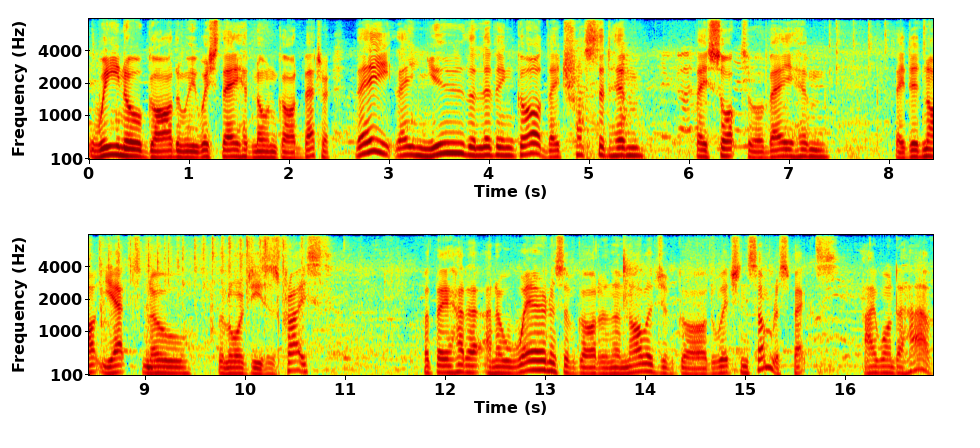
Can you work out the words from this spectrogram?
we know God and we wish they had known God better. They, they knew the living God. They trusted Him. They sought to obey Him. They did not yet know the Lord Jesus Christ, but they had a, an awareness of God and a knowledge of God, which in some respects I want to have.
